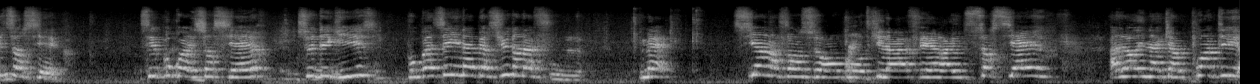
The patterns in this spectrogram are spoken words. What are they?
une sorcière. C'est pourquoi les sorcières se déguisent pour passer inaperçues dans la foule. Mais si un enfant se rend compte qu'il a affaire à une sorcière, alors il n'a qu'à pointer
